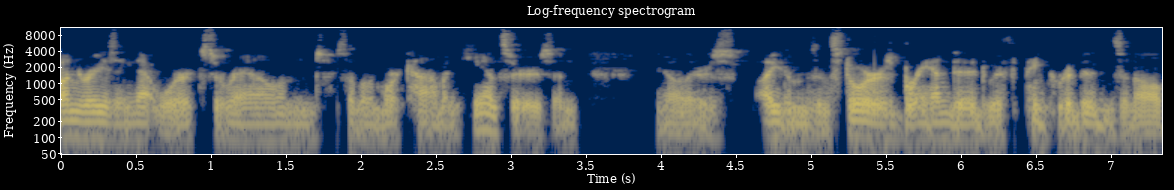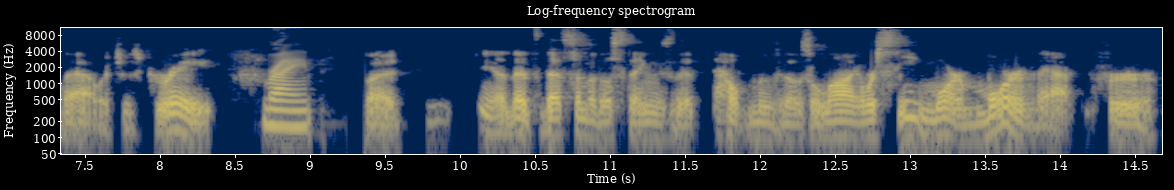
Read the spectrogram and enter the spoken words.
fundraising networks around some of the more common cancers and you know there's items in stores branded with pink ribbons and all that which is great. Right. But you know that's that's some of those things that help move those along. And we're seeing more and more of that for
